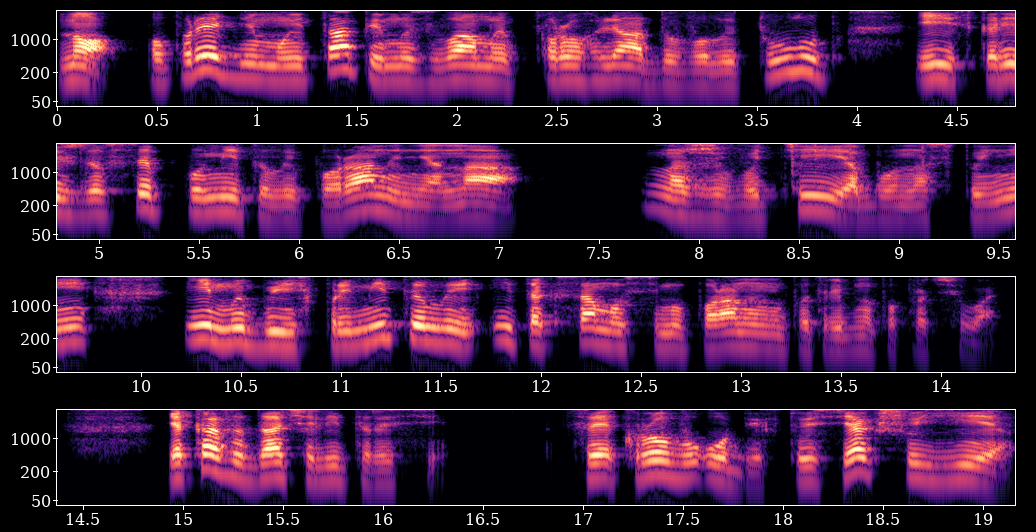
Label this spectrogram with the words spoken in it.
Но в попередньому етапі ми з вами проглядували тулуб і, скоріш за все, помітили поранення на, на животі або на спині. І ми би їх примітили, і так само всіми пораненнями потрібно попрацювати. Яка задача літери Сі? Це кровообіг. Тобто, якщо є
